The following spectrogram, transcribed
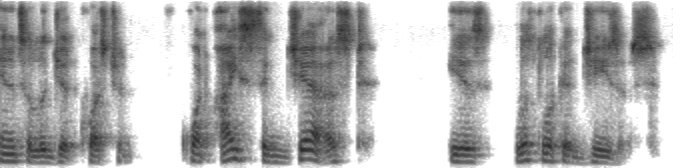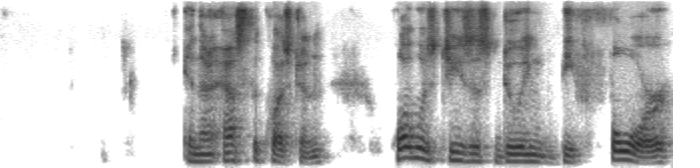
And it's a legit question. What I suggest is let's look at Jesus. And then ask the question what was Jesus doing before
